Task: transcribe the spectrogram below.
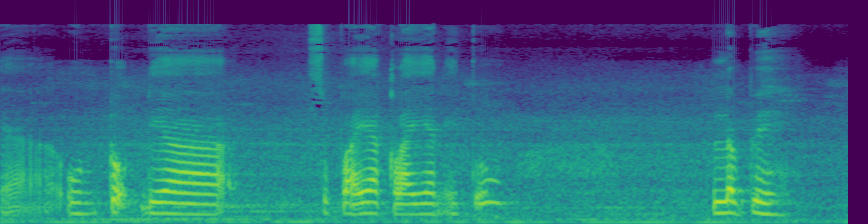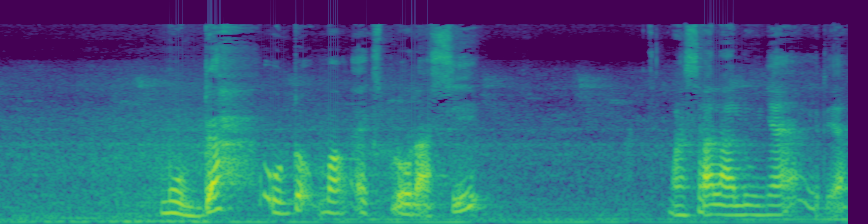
ya, untuk dia supaya klien itu lebih mudah untuk mengeksplorasi masa lalunya gitu ya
